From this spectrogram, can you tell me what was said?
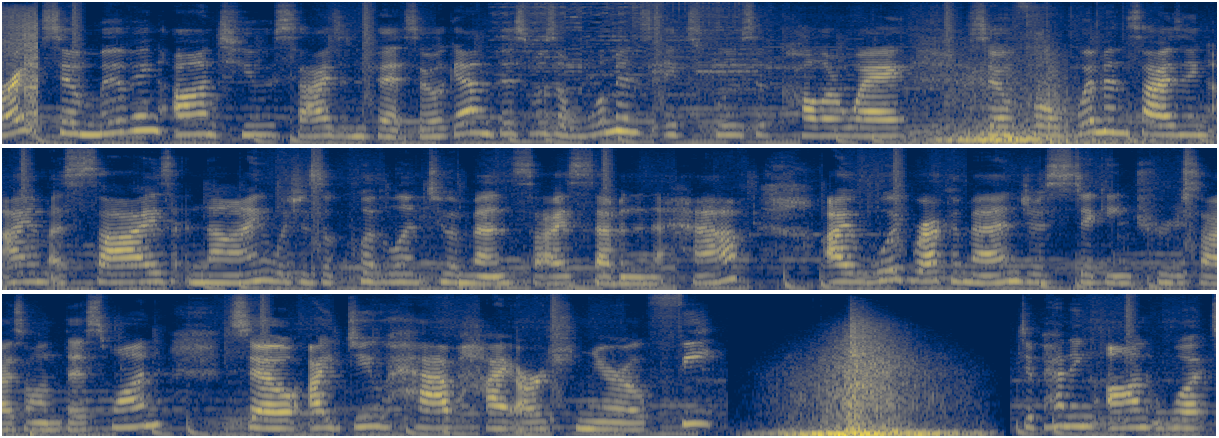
All right, so moving on to size and fit. So again, this was a women's exclusive colorway. So for women's sizing, I am a size nine, which is equivalent to a men's size seven and a half. I would recommend just sticking true to size on this one. So I do have high arch narrow feet depending on what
